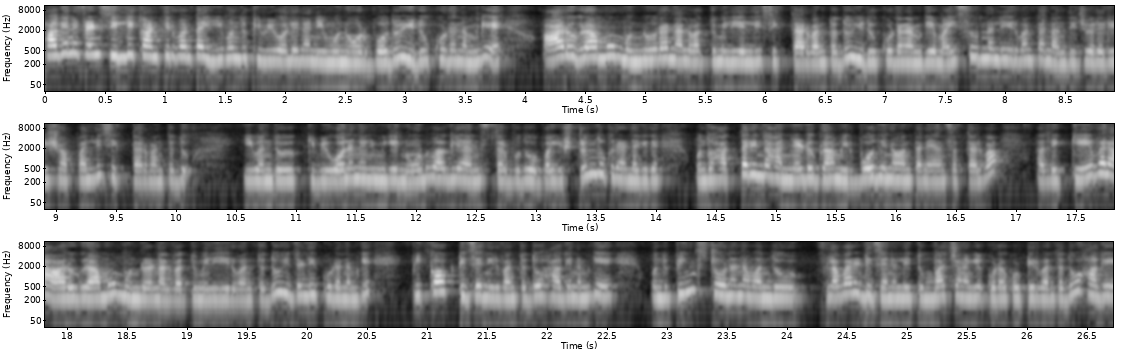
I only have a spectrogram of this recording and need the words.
ಹಾಗೆಯೇ ಫ್ರೆಂಡ್ಸ್ ಇಲ್ಲಿ ಕಾಣ್ತಿರುವಂತಹ ಈ ಒಂದು ಕಿವಿ ಓಲೆನ ನೀವು ನೋಡಬಹುದು ಇದು ಕೂಡ ನಮಗೆ ಆರು ಗ್ರಾಮು ಮುನ್ನೂರ ನಲವತ್ತು ಮಿಲಿಯಲ್ಲಿ ಸಿಗ್ತಾ ಇರುವಂಥದ್ದು ಇದು ಕೂಡ ನಮಗೆ ಮೈಸೂರಿನಲ್ಲಿ ಇರುವಂಥ ನಂದಿ ಜ್ಯುವೆಲರಿ ಶಾಪಲ್ಲಿ ಸಿಗ್ತಾ ಇರುವಂಥದ್ದು ಈ ಒಂದು ಕಿವಿ ಓಲೆನ ನಿಮಗೆ ನೋಡುವಾಗಲೇ ಅನಿಸ್ತಾ ಇರ್ಬೋದು. ಒಬ್ಬ ಎಷ್ಟೊಂದು ಗ್ರ್ಯಾಂಡ್ ಆಗಿದೆ. ಒಂದು ಹತ್ತರಿಂದ ಹನ್ನೆರಡು ಗ್ರಾಮ್ ಇರ್ಬೋದೇನೋ ಅಂತಾನೆ ಅನ್ಸುತ್ತಲ್ವಾ? ಆದರೆ ಕೇವಲ ಆರು ಗ್ರಾಮು ಮುನ್ನೂರ ನಲವತ್ತು ಮಿಲಿ ಇರುವಂಥದ್ದು. ಇದರಲ್ಲಿ ಕೂಡ ನಮಗೆ ಪಿಕಾಕ್ ಡಿಸೈನ್ ಇರುವಂಥದ್ದು. ಹಾಗೆ ನಮಗೆ ಒಂದು ಪಿಂಕ್ ಸ್ಟೋನನ್ನು ಒಂದು ಫ್ಲವರ್ ಡಿಸೈನಲ್ಲಿ ತುಂಬ ಚೆನ್ನಾಗಿ ಕೂಡ ಕೊಟ್ಟಿರುವಂಥದ್ದು. ಹಾಗೆ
